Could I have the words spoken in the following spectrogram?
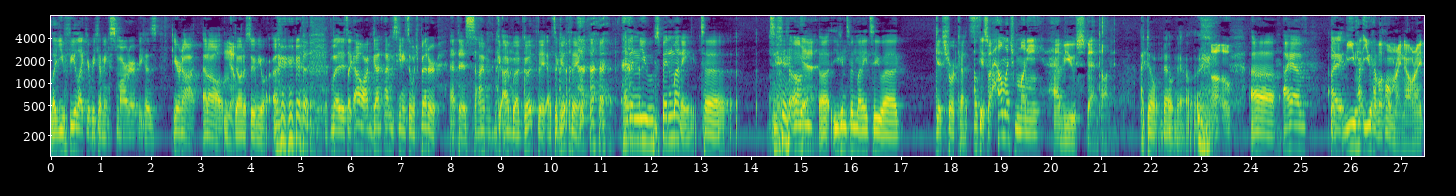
like you feel like you're becoming smarter because you're not at all. No. Don't assume you are. but it's like, oh, I'm gonna, I'm just getting so much better at this. I'm I'm a good thing. That's a good thing. and then you spend money to. To um, Yeah. Uh, you can spend money to uh, get shortcuts. Okay, so how much money have you spent on it? I don't know now. Uh oh. uh, I have. Like, I, you ha- you have a home right now, right?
